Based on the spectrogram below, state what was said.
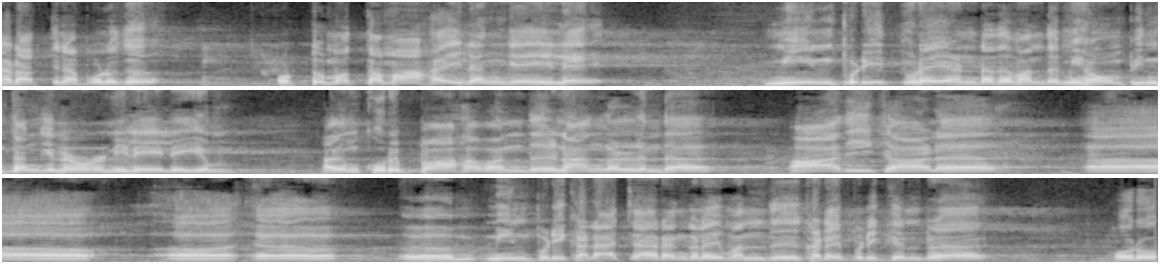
நடத்தின பொழுது ஒட்டுமொத்தமாக இலங்கையிலே மீன்பிடி துறை என்றது வந்து மிகவும் பின்தங்கின ஒரு நிலையிலேயும் அதுவும் குறிப்பாக வந்து நாங்கள் இந்த ஆதிகால மீன்பிடி கலாச்சாரங்களை வந்து கடைபிடிக்கின்ற ஒரு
